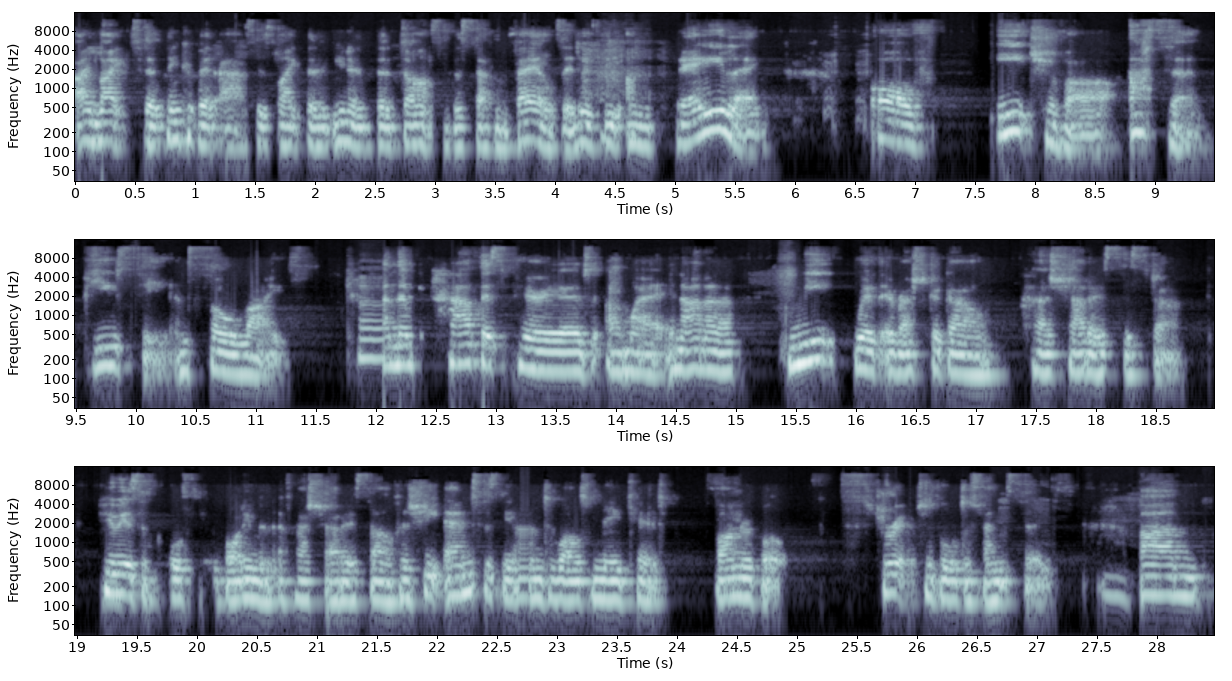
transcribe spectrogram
I like to think of it as is like the you know the dance of the seven veils. It is the unveiling of each of our utter beauty and soul light. Uh, and then we have this period um, where Inanna meet with Ereshkigal, her shadow sister, who is, of course, the embodiment of her shadow self. And she enters the underworld naked, vulnerable, stripped of all defenses. Um,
